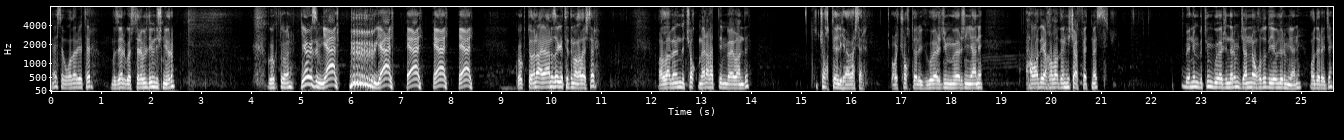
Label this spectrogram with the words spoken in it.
Neyse bu kadar yeter. Güzel gösterebildiğimi düşünüyorum. Gökdoğan. Gel kızım gel. Brrr, gel. Gel. Gel. Gel. Gökdoğan'ı ayağınıza getirdim arkadaşlar. Vallahi benim de çok merak ettiğim bir hayvandı. Çok tehlikeli arkadaşlar. O çok tehlikeli. Güvercin müvercin yani havada yakaladığını hiç affetmez. Benim bütün güvercinlerimin canını okudu diyebilirim yani. O derece.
